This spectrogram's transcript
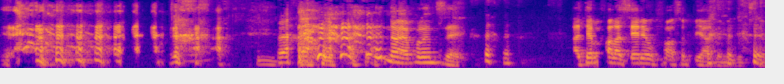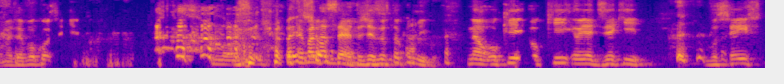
Não, é falando sério. Até para falar sério eu faço piada, meu Deus do céu, mas eu vou conseguir. Nossa, vai dar certo, Jesus está comigo. Não, o que, o que eu ia dizer é que vocês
